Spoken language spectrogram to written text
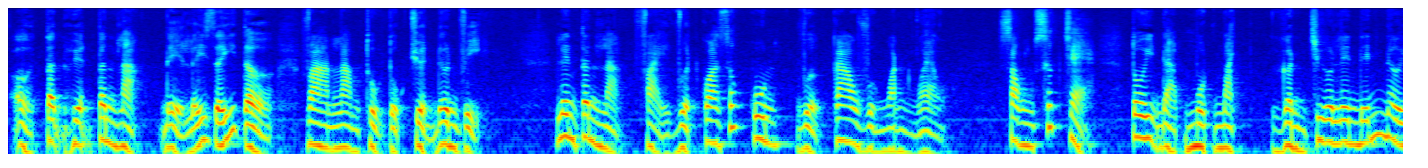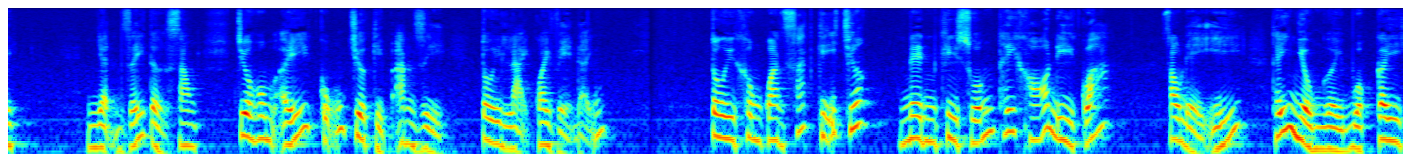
ở tận huyện Tân Lạc để lấy giấy tờ và làm thủ tục chuyển đơn vị. Lên Tân Lạc phải vượt qua dốc cun vừa cao vừa ngoằn ngoèo. Xong sức trẻ, tôi đạp một mạch gần trưa lên đến nơi. Nhận giấy tờ xong, Trưa hôm ấy cũng chưa kịp ăn gì, tôi lại quay về đảnh. Tôi không quan sát kỹ trước nên khi xuống thấy khó đi quá. Sau để ý, thấy nhiều người buộc cây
